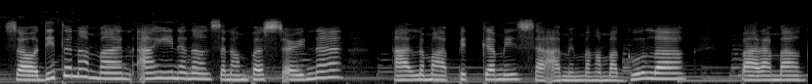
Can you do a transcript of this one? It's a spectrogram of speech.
So, dito naman, ahin na ng pastor na ah, lumapit kami sa aming mga magulang para mag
